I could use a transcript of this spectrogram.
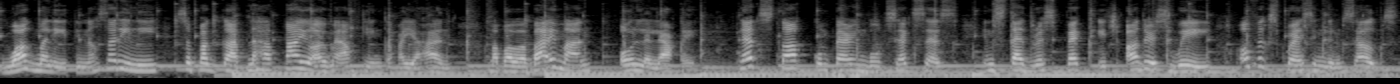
Huwag maliitin ang sarili sapagkat lahat tayo ay may angking kakayahan, mapababae man o lalaki. Let's stop comparing both sexes. Instead, respect each other's way of expressing themselves.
